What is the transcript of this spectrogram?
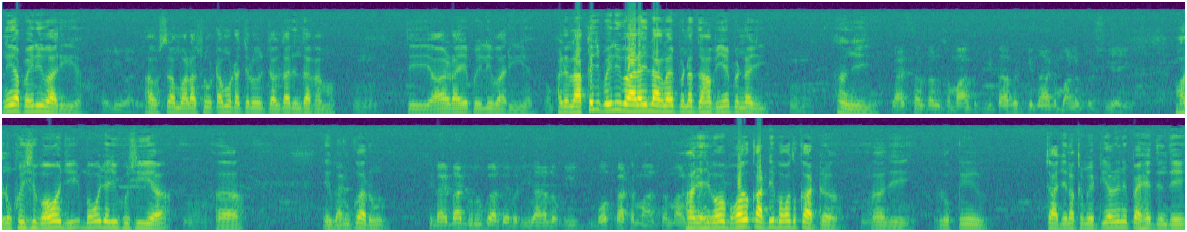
ਨਹੀਂ ਆ ਪਹਿਲੀ ਵਾਰੀ ਆ। ਪਹਿਲੀ ਵਾਰੀ। ਆ ਉਸ ਤਰ੍ਹਾਂ ਮਾੜਾ ਛੋਟਾ ਮੋਟਾ ਚਲੋ ਚੱਲਦਾ ਰਹਿੰਦਾ ਕੰਮ। ਹੂੰ। ਤੇ ਆਹ ਜਿਹੜਾ ਇਹ ਪਹਿਲੀ ਵਾਰੀ ਆ। ਸਾਡੇ ਇਲਾਕੇ 'ਚ ਪਹਿਲੀ ਵਾਰ ਆ ਜੀ ਲੱਗਦਾ ਪਿੰਡਾਂ 10-20 ਪਿੰਡਾਂ ਜੀ ਹੂੰ। ਹਾਂਜੀ। ਤੇ ਅੱਜ ਸਾਨੂੰ ਤੁਹਾਨੂੰ ਸਨਮਾਨਿਤ ਕੀਤਾ ਫਿਰ ਕਿੰਨਾ ਕੁ ਮਨ ਨੂੰ ਖੁਸ਼ੀ ਆਈ? ਮਨੂੰ ਖੁਸ਼ੀ ਬਹੁਤ ਜੀ ਬਹੁਤ ਜ਼ਿਆਦਾ ਖੁਸ਼ੀ ਆ। ਹਾਂ। ਇਹ ਗੁਰੂ ਘਰ ਕਿ ਲੱਗਦਾ ਗੁਰੂ ਘਰ ਦੇ ਵਜੀਰਾਂ ਦਾ ਲੋਕੀ ਬਹੁਤ ਘੱਟ ਮਾਨ ਸਨਮਾਨ ਹਾਂਜੀ ਅਸੀਂ ਬਹੁਤ ਬਹੁਤ ਘੱਟ ਹੀ ਬਹੁਤ ਘੱਟ। ਹਾਂਜੀ ਲੋਕੀ ਚੱਜ ਨਾਲ ਕਮੇਟੀ ਵਾਲੇ ਨੇ ਪੈਸੇ ਦਿੰਦੇ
